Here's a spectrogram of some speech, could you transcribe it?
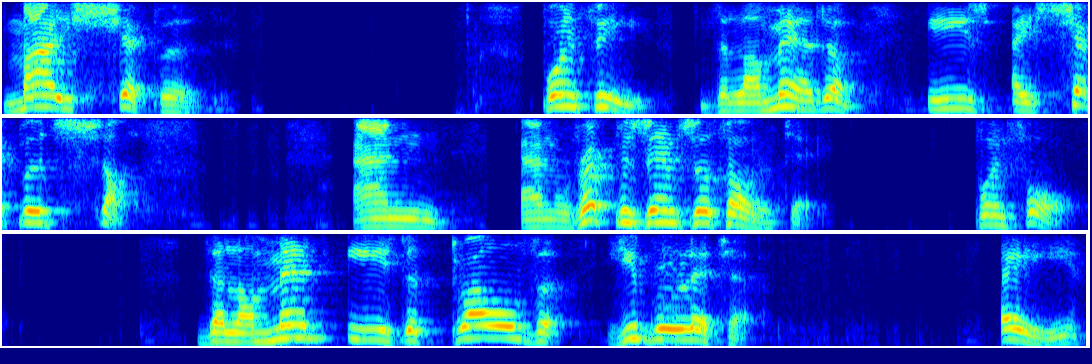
my shepherd. Point three, the Lamed is a shepherd's staff. and, and represents authority. Point four. The Lamed is the 12th Hebrew letter. A.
